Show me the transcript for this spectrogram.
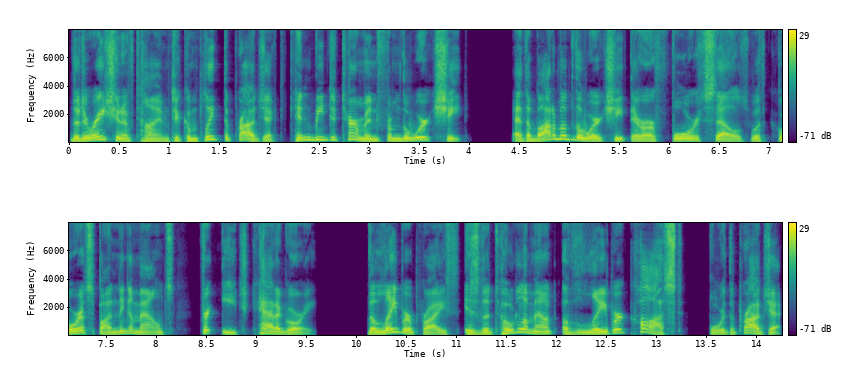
The duration of time to complete the project can be determined from the worksheet. At the bottom of the worksheet, there are four cells with corresponding amounts for each category. The labor price is the total amount of labor cost for the project.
